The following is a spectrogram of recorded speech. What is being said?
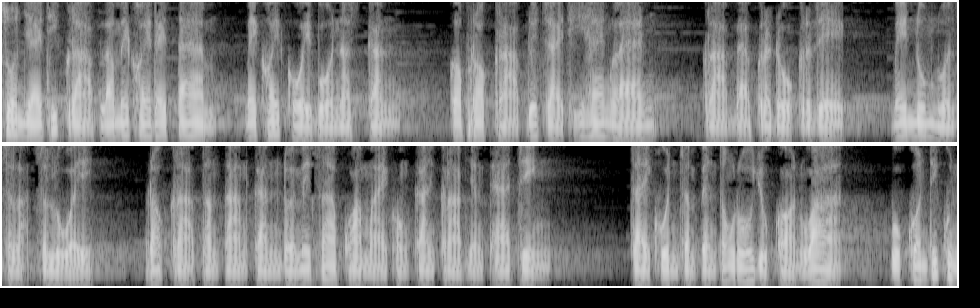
ส่วนใหญ่ที่กราบแล้วไม่ค่อยได้แต้ม ไม่ค่อยโกยโบนัสกัน ก็เพราะกราบด้วยใจที่แห้งแล้ง กราบแบบกระโดกกระเดก ไม่นุ่มนวลสละสลวย เพราะกราบตามๆกันโดยไม่ทราบความหมายของการกราบอย่างแท้จริง ใจคุณจำเป็นต้องรู้อยู่ก่อนว่า บุคคลที่คุณ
